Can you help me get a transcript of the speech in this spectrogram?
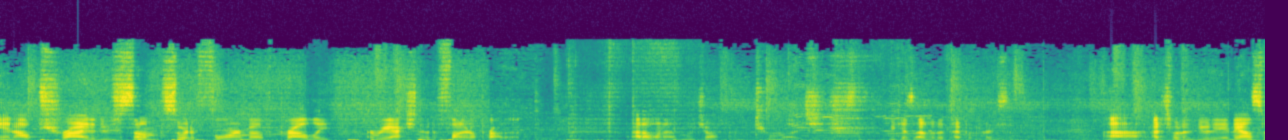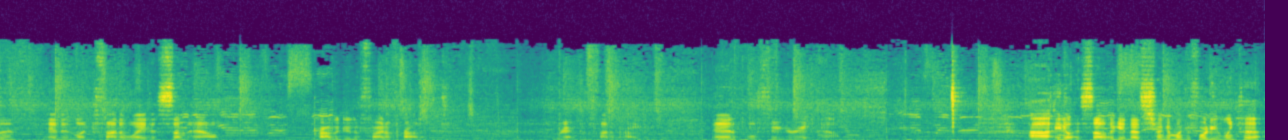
and I'll try to do some sort of form of probably a reaction of the final product. I don't want to mooch off him too much because I'm the type of person. Uh, I just wanted to do the announcement and then like find a way to somehow probably do the final product. React to the final product. And we'll figure it out. Uh, anyway, so again, that's ChunkeyMonkey40. Link to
